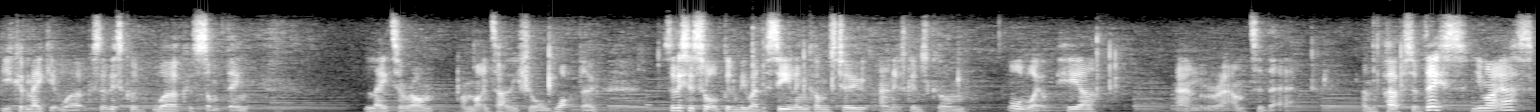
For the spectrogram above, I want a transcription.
you can make it work. So this could work as something later on. I'm not entirely sure what though. So this is sort of going to be where the ceiling comes to, and it's going to come all the way up here and around to there. And the purpose of this, you might ask,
